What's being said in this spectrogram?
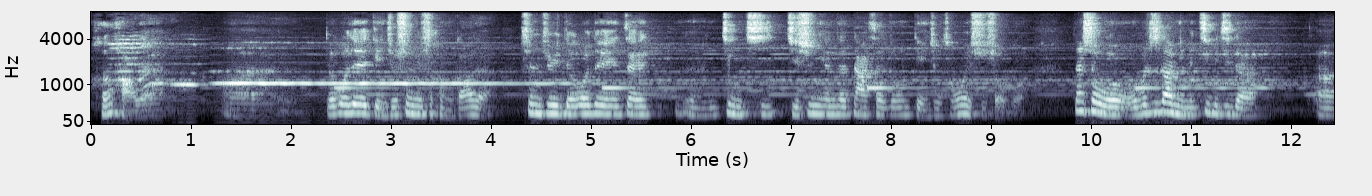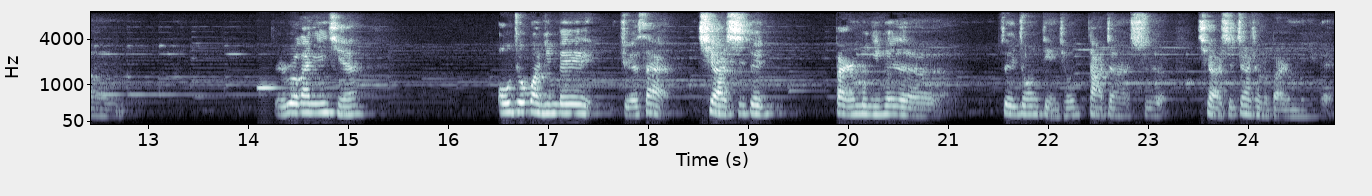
很好的，呃，德国队点球胜率是很高的，甚至于德国队在嗯近期几十年的大赛中点球从未失手过。但是我我不知道你们记不记得，嗯，若干年前欧洲冠军杯决赛。切尔西对拜仁慕尼黑的最终点球大战是切尔西战胜了拜仁慕尼黑。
